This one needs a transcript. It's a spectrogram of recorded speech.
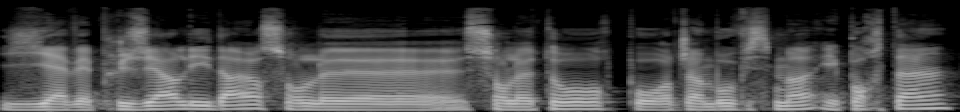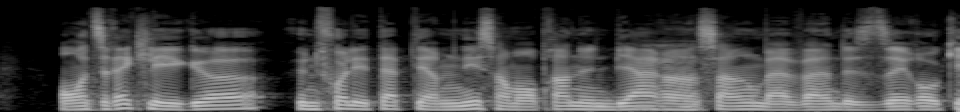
Il y avait plusieurs leaders sur le, sur le tour pour Jumbo Visma et pourtant, on dirait que les gars, une fois l'étape terminée, s'en vont prendre une bière ensemble avant de se dire OK,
